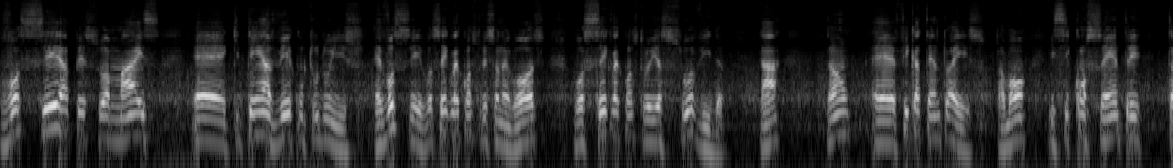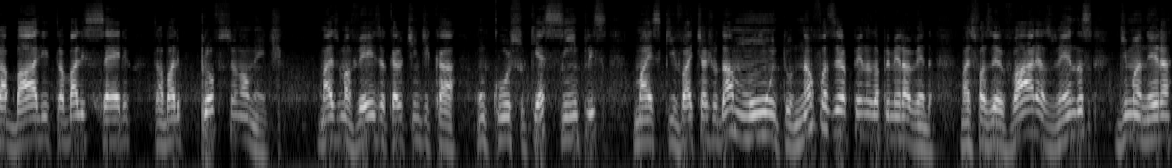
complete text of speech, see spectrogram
Você é a pessoa mais é, que tem a ver com tudo isso. É você, você que vai construir seu negócio, você que vai construir a sua vida, tá? Então, é, fica atento a isso, tá bom? E se concentre, trabalhe, trabalhe sério, trabalhe profissionalmente. Mais uma vez, eu quero te indicar um curso que é simples, mas que vai te ajudar muito, não fazer apenas a primeira venda, mas fazer várias vendas de maneira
